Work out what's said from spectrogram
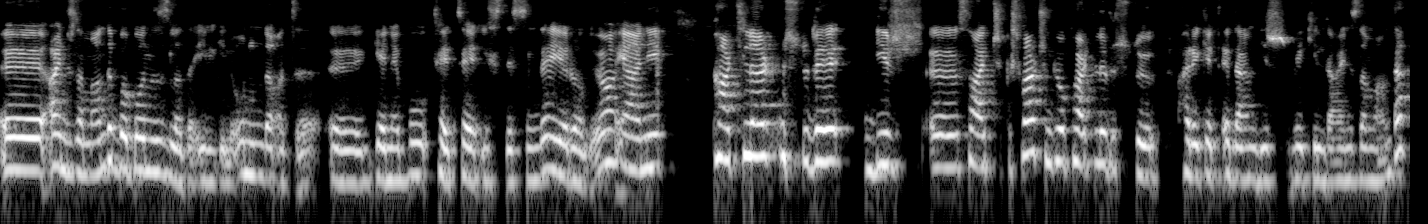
E, aynı zamanda babanızla da ilgili onun da adı e, gene bu TT listesinde yer alıyor. Yani partiler üstü de bir e, sahip çıkış var çünkü o partiler üstü hareket eden bir vekildi aynı zamanda.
